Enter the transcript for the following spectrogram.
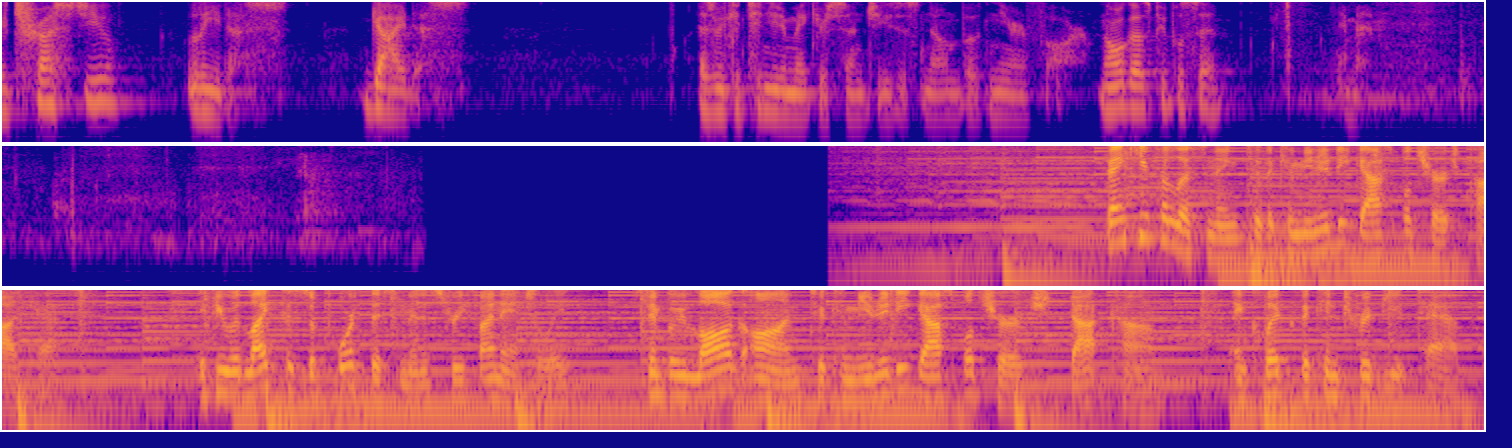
We trust you. Lead us. Guide us as we continue to make your son Jesus known both near and far. And all God's people said, Amen. Thank you for listening to the Community Gospel Church podcast. If you would like to support this ministry financially, simply log on to communitygospelchurch.com and click the Contribute tab.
